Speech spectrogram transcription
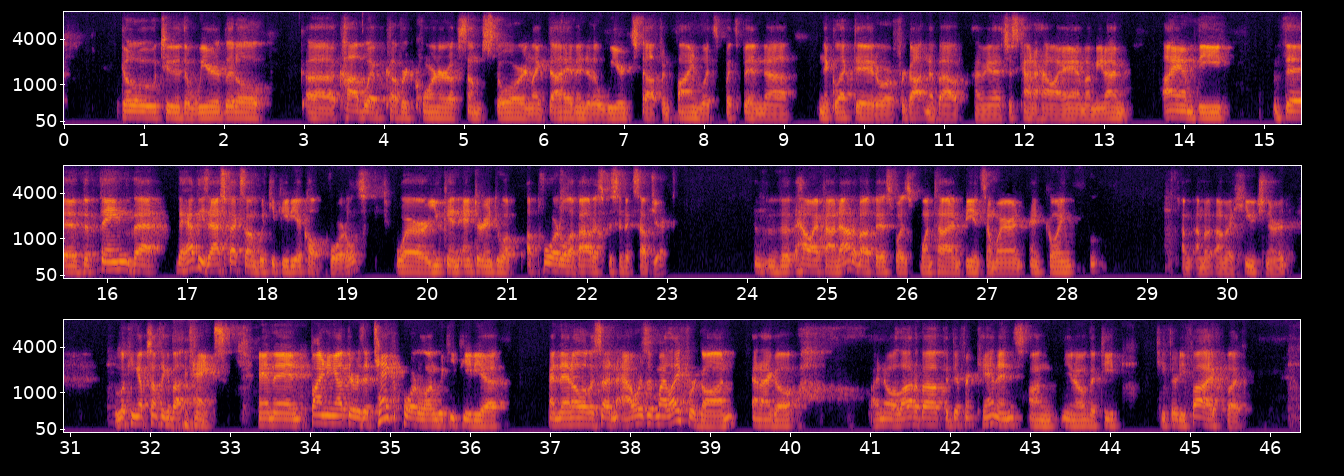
go to the weird little uh, cobweb covered corner of some store and like dive into the weird stuff and find what's what's been uh, neglected or forgotten about. I mean that's just kind of how i am. I mean i'm I am the the the thing that they have these aspects on Wikipedia called portals, where you can enter into a, a portal about a specific subject. The, how I found out about this was one time being somewhere and, and going. I'm, I'm, a, I'm a huge nerd. Looking up something about tanks, and then finding out there was a tank portal on Wikipedia, and then all of a sudden, hours of my life were gone, and I go. Oh, I know a lot about the different cannons on, you know, the T T35, but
